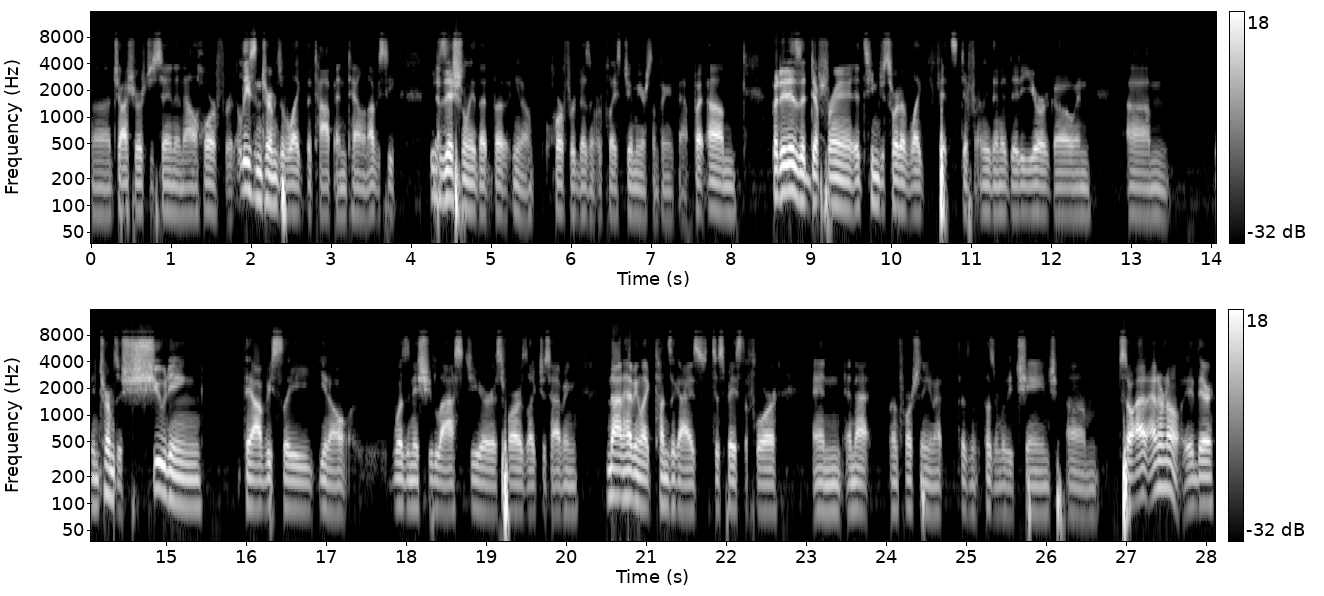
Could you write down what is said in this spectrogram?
uh, Josh Richardson and Al Horford. At least in terms of like the top end talent. Obviously, Yeah. positionally, that the you know Horford doesn't replace Jimmy or something like that. But um, but it is a different. A team just sort of like fits differently than it did a year ago, and um, in terms of shooting, they obviously, you know, was an issue last year as far as like just having not having like tons of guys to space the floor, and and that unfortunately you know, that doesn't doesn't really change. Um, so I, I don't know. They're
